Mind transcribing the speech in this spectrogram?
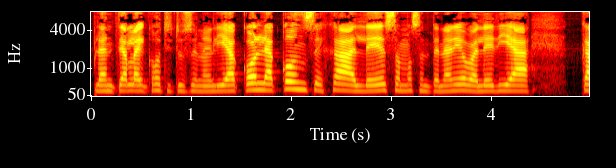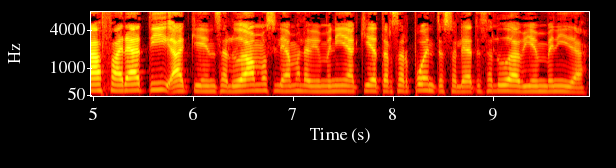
plantear la inconstitucionalidad con la concejal de Somos Centenario Valeria Cafarati, a quien saludamos y le damos la bienvenida aquí a Tercer Puente. Soledad te saluda, bienvenida.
